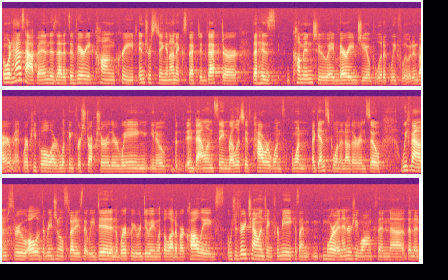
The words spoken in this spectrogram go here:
But what has happened is that it's a very concrete, interesting, and unexpected vector that has come into a very geopolitically fluid environment where people are looking for structure, they're weighing, you know, and balancing relative power one, one against one another. And so we found through all of the regional studies that we did and the work we were doing with a lot of our colleagues, which was very challenging for me because I'm more an energy wonk than, uh, than, a,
